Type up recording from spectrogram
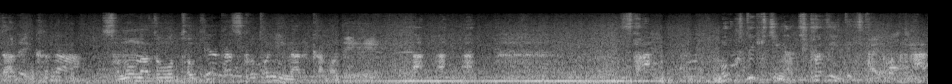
誰かがその謎を解き明かすことになるかもね。さあ目的地が近づいてきたようだな。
